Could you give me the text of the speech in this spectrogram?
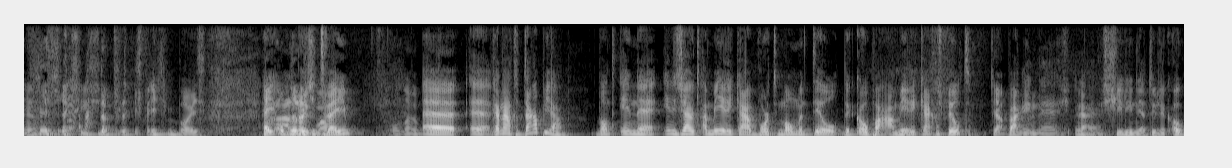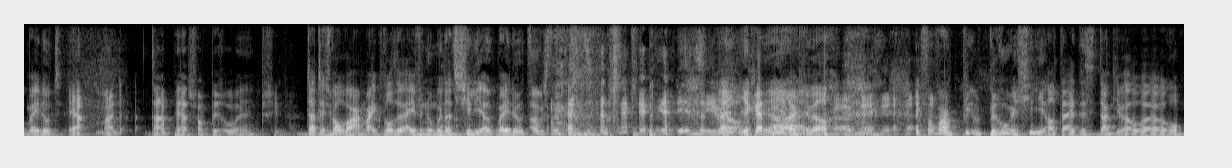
Ja, precies. De PlayStation Boys. Hey, Ah, op nummertje leuk, man. 2. Onhoop. eh Renato Tapia. Want in, eh, in Zuid-Amerika wordt momenteel de Copa America gespeeld. Ja. Waarin eh, nou ja, Chili natuurlijk ook meedoet. Ja, maar de- Tapia is van Peru, hè, in principe. Dat is wel waar, maar ik wilde even noemen dat Chili ook meedoet. Oh, ja, zie je Nee, wel. je redt me, Ja, dankjewel. Ik vond maar Pe- Peru en Chili altijd, dus dankjewel uh, Rob.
